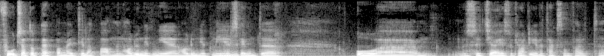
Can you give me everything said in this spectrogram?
fortsatte att peppa mig till att bara, men har du inget mer, har du inget mer, Mm. ska vi inte... Och äh, så att jag är såklart evigt tacksam för att... Äh,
